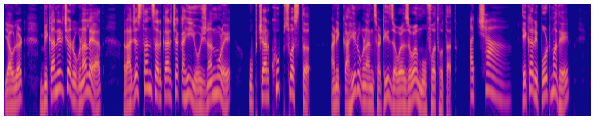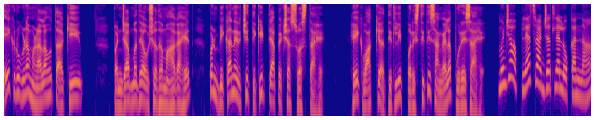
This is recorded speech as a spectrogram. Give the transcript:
याउलट बिकानेरच्या रुग्णालयात राजस्थान सरकारच्या काही योजनांमुळे उपचार खूप स्वस्त आणि काही रुग्णांसाठी जवळजवळ मोफत होतात. अच्छा. एका रिपोर्टमध्ये एक रुग्ण म्हणाला होता की पंजाबमध्ये औषधं महाग आहेत पण बिकानेरची तिकीट त्यापेक्षा स्वस्त आहे. हे एक वाक्य तिथली परिस्थिती सांगायला पुरेसं आहे. म्हणजे आपल्याच राज्यातल्या लोकांना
